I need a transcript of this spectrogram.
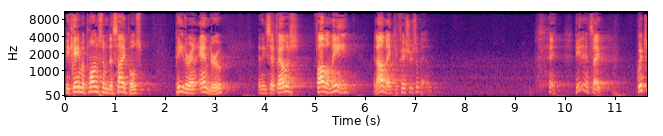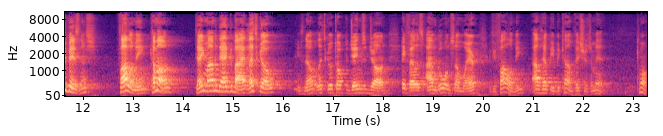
He came upon some disciples, Peter and Andrew, and he said, Fellas, follow me and I'll make you fishers of men. he didn't say, quit your business, follow me, come on, tell your mom and dad goodbye, let's go. He said, no, let's go talk to James and John. Hey, fellas, I'm going somewhere. If you follow me, I'll help you become fishers of men. Come on.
